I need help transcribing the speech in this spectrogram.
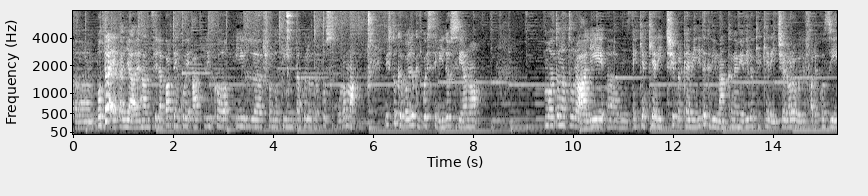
Uh, potrei tagliare, anzi, la parte in cui applico il fondotinta, quello troppo scuro, ma visto che voglio che questi video siano molto naturali um, e chiacchiericci perché vi dite che vi mancano i miei video chiacchiericci allora voglio fare così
